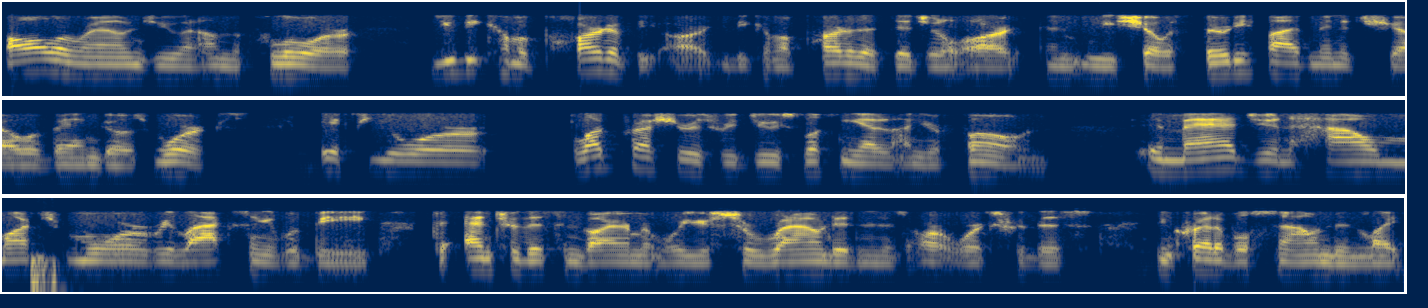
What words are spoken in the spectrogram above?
all around you and on the floor. You become a part of the art. You become a part of the digital art, and we show a 35 minute show of Van Gogh's works. If your blood pressure is reduced looking at it on your phone, imagine how much more relaxing it would be to enter this environment where you're surrounded in his artworks for this incredible sound and light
